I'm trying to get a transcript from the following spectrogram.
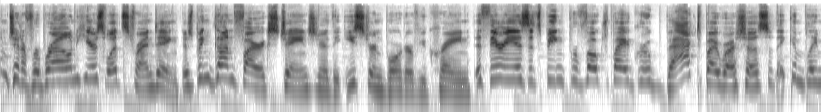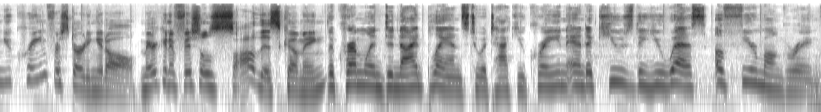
I'm Jennifer Brown. Here's what's trending. There's been gunfire exchange near the eastern border of Ukraine. The theory is it's being provoked by a group backed by Russia so they can blame Ukraine for starting it all. American officials saw this coming. The Kremlin denied plans to attack Ukraine and accused the U.S. of fear mongering.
